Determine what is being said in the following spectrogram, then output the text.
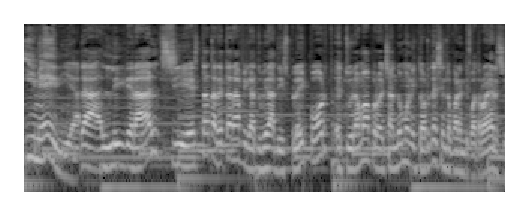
y media. O sea, literal, si esta tarjeta gráfica tuviera DisplayPort, estuviéramos aprovechando un monitor de 144 Hz.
